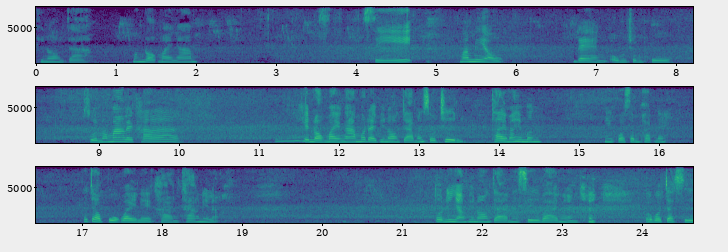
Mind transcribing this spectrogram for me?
พี่น้องจ้ามึงดอกไม้งาม สีมะเมี่ยว แดงอมชมพู สวยมาก ๆ เลยค่ะ เห็นดอกไม้งามเมื่อใดพี่น้องจ๋ามันสดชื่นทายมาให้มึงมีขอสัมผัสนะเขาจะเอาปลูกไว้เนี่ยคางทางนี่แหละต้นนี้ยังพี่น้องจ๋าเนี่ยซื้อไว้เหมือนบอกว่าจะซื้อ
